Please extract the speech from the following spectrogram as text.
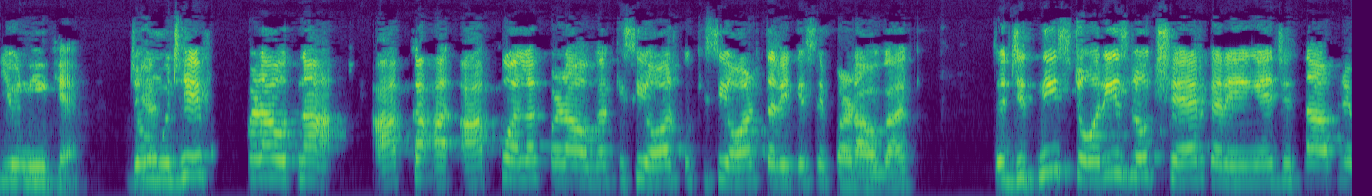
यूनिक है। जो yes. मुझे पड़ा उतना आपका आपको अलग पड़ा होगा किसी और को किसी और तरीके से पड़ा होगा। तो जितनी स्टोरीज लोग शेयर करेंगे जितना अपने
